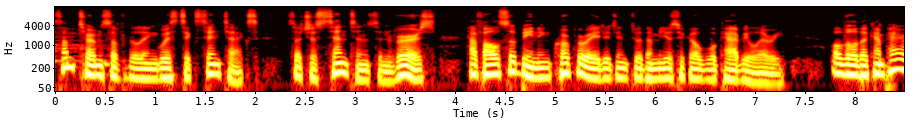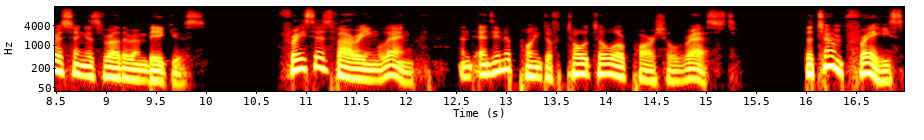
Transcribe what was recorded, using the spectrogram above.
Some terms of the linguistic syntax, such as sentence and verse, have also been incorporated into the musical vocabulary, although the comparison is rather ambiguous. Phrases vary in length and end in a point of total or partial rest. The term phrase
